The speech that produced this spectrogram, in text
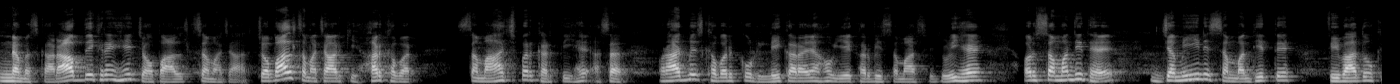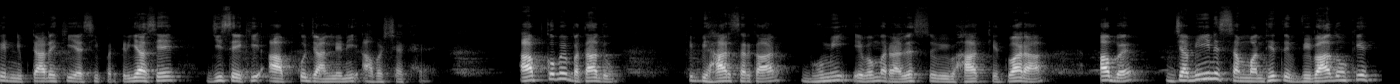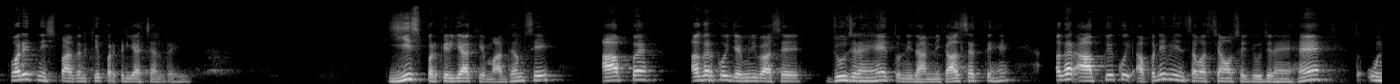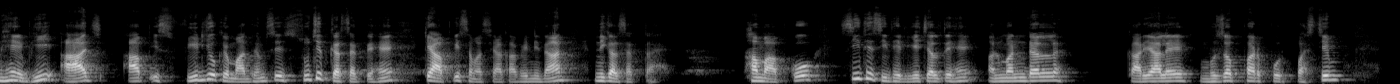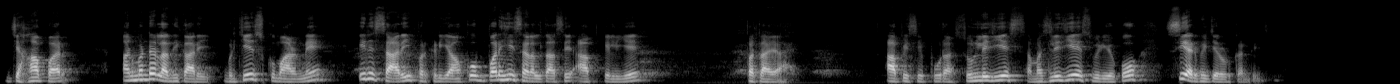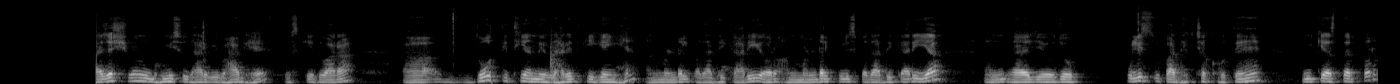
नमस्कार, आप देख रहे हैं चौपाल समाचार। चौपाल समाचार की हर खबर समाज पर करती है असर। और आज मैं इस खबर को लेकर आया हूँ, ये खबर भी समाज से जुड़ी है। और संबंधित है ज़मीन संबंधित विवादों के निपटारे की ऐसी प्रक्रिया से, जिसे कि आपको जान लेनी आवश्यक है। आपको मैं बता दूँ कि बिहार सरकार भूमि एवं राजस्व विभाग के द्वारा अब ज़मीन संबंधित विवादों के त्वरित निष्पादन की प्रक्रिया चल रही है। इस प्रक्रिया के माध्यम से आप अगर कोई ज़मीन विवाद से जूझ रहे हैं तो निदान निकाल सकते हैं। अगर आपके कोई अपने भी इन समस्याओं से जूझ रहे हैं तो उन्हें भी आज आप इस वीडियो के माध्यम से सूचित कर सकते हैं कि आपकी समस्या का भी निदान निकल सकता है। हम आपको सीधे सीधे लिए चलते हैं अनुमंडल कार्यालय, मुजफ्फरपुर, पश्चिम, जहाँ पर अनुमंडल अधिकारी ब्रजेश कुमार ने इन सारी प्रक्रियाओं को बड़ी सरलता से आपके लिए बताया है। आप इसे पूरा सुन लीजिए, समझ लीजिए, इस वीडियो को शेयर भी ज़रूर कर दीजिए। राजस्व एवं भूमि सुधार विभाग है, उसके द्वारा दो तिथियाँ निर्धारित की गई हैं, अनुमंडल पदाधिकारी और अनुमंडल पुलिस पदाधिकारी या जो जो पुलिस उपाधीक्षक होते हैं, उनके स्तर पर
